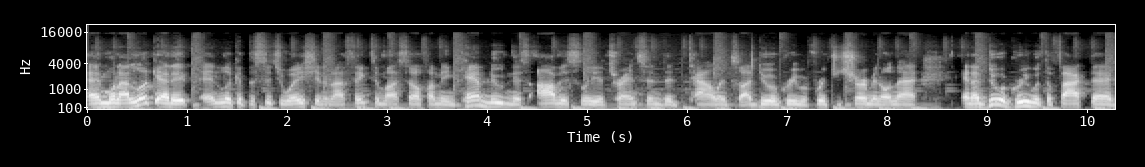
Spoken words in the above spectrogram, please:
And when I look at it and look at the situation, and I think to myself, I mean, Cam Newton is obviously a transcendent talent. So I do agree with Richard Sherman on that. And I do agree with the fact that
